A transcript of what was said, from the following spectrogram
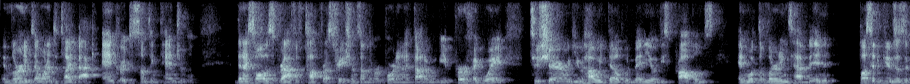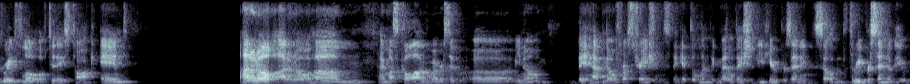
and learnings, I wanted to tie back, anchor it to something tangible. Then I saw this graph of top frustrations on the report, and I thought it would be a perfect way to share with you how we dealt with many of these problems and what the learnings have been. Plus, it gives us a great flow of today's talk. And I don't know, I don't know. Um, I must call out whoever said, uh, you know, they have no frustrations. They get the Olympic medal. They should be here presenting. So 3% of you.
